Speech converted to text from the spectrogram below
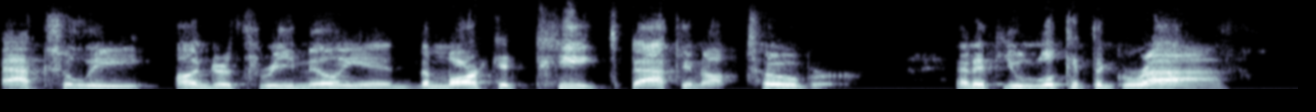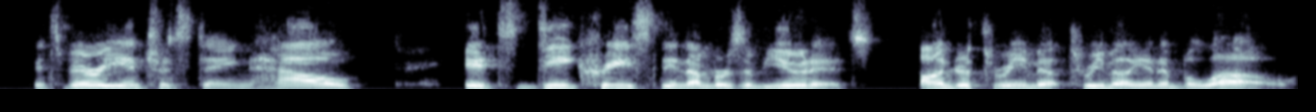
Actually, under 3 million, the market peaked back in October. And if you look at the graph, it's very interesting how it's decreased the numbers of units under 3, 3 million and below.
